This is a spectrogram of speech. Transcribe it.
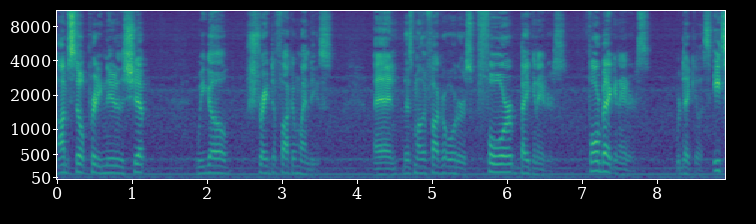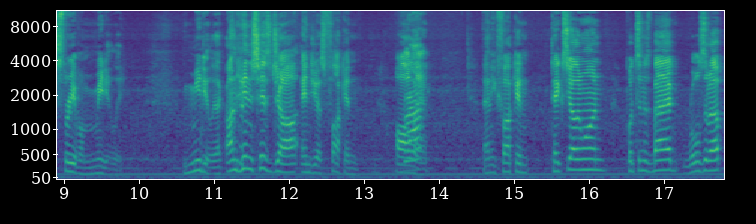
I'm still pretty new to the ship. We go straight to fucking Wendy's. And this motherfucker orders four Baconators. Four Baconators. Ridiculous. Eats three of them immediately. Immediately. Like, unhinged his jaw and just fucking all Right. in. And he fucking takes the other one, puts in his bag, rolls it up,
